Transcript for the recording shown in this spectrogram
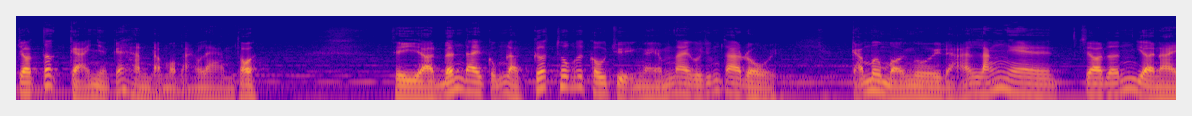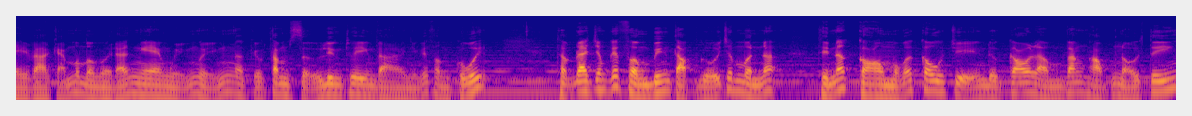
cho tất cả những cái hành động mà bạn làm thôi. Thì à, đến đây cũng là kết thúc với câu chuyện ngày hôm nay của chúng ta rồi. Cảm ơn mọi người đã lắng nghe cho đến giờ này và cảm ơn mọi người đã nghe Nguyễn Nguyễn à, kiểu, tâm sự liên thuyên vào những cái phần cuối. Thật ra trong cái phần biên tập gửi cho mình á, thì nó còn một cái câu chuyện được coi là văn học nổi tiếng,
